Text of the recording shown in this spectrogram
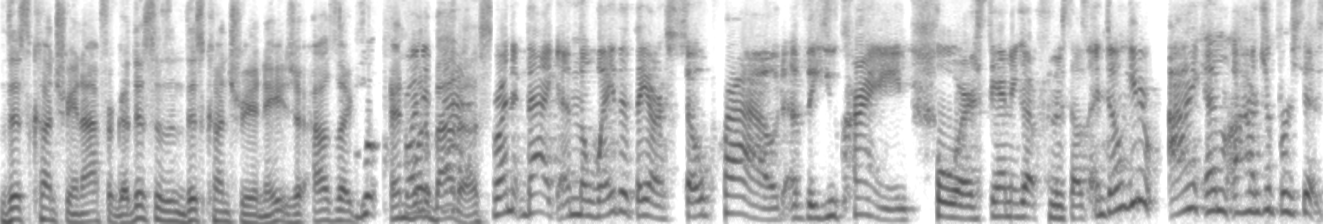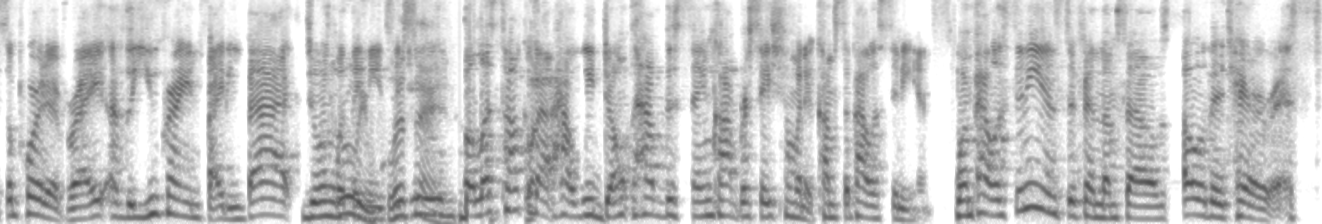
this country in Africa. This isn't this country in Asia." I was like, "And run what about back, us?" Run it back, and the way that they are so proud of the Ukraine for standing up for themselves. And don't get it, I am 100 percent supportive, right, of the Ukraine fighting back, doing Truly, what they need listen, to do. But let's talk about how we don't have the same conversation when it comes to Palestinians. When Palestinians defend themselves, oh, they're terrorists.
